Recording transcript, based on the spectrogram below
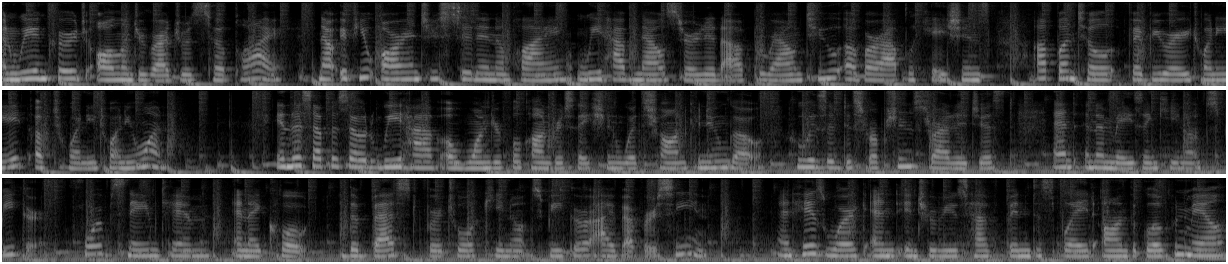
and we encourage all undergraduates to apply. Now, if you are interested in applying, we have now started up round two of our applications up until February 28th of 2021. In this episode, we have a wonderful conversation with Shawn Kanungo, who is a disruption strategist and an amazing keynote speaker. Forbes named him, and I quote, the best virtual keynote speaker I've ever seen. And his work and interviews have been displayed on the Globe and Mail,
